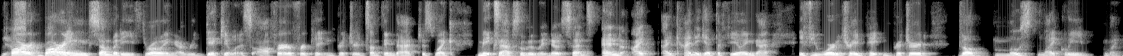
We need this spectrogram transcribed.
Yes. Bar, barring somebody throwing a ridiculous offer for Payton Pritchard, something that just like makes absolutely no sense. And I, I kind of get the feeling that if you were to trade Payton Pritchard, the most likely like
